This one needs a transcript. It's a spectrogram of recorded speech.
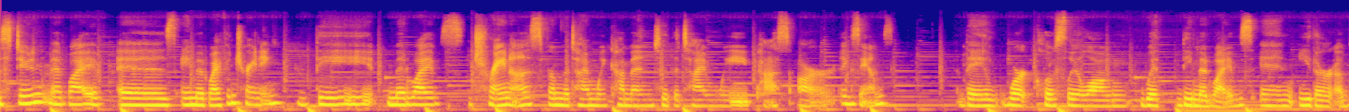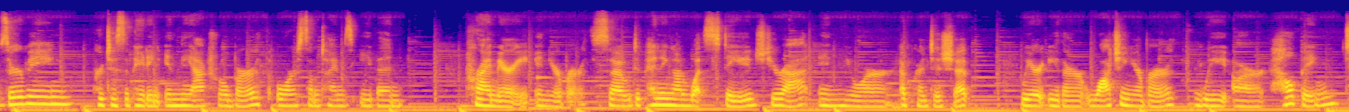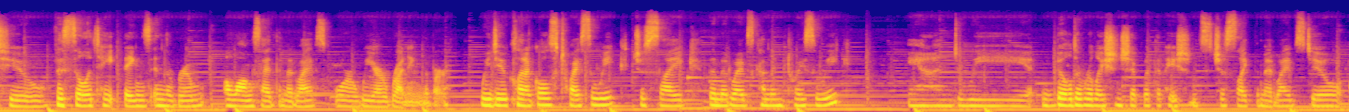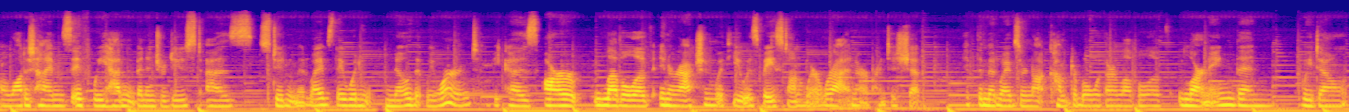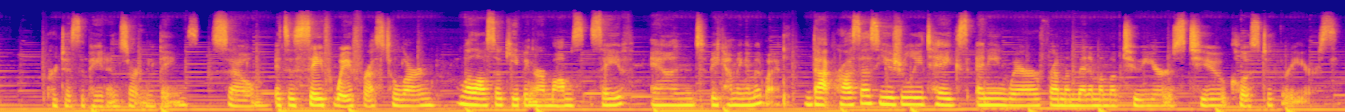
A student midwife is a midwife in training. The midwives train us from the time we come in to the time we pass our exams. They work closely along with the midwives in either observing, participating in the actual birth, or sometimes even primary in your birth. So depending on what stage you're at in your apprenticeship, we are either watching your birth, we are helping to facilitate things in the room alongside the midwives, or we are running the birth. We do clinicals twice a week, just like the midwives come in twice a week. And we build a relationship with the patients just like the midwives do. A lot of times, if we hadn't been introduced as student midwives, they wouldn't know that we weren't because our level of interaction with you is based on where we're at in our apprenticeship. If the midwives are not comfortable with our level of learning, then we don't participate in certain things. So it's a safe way for us to learn while also keeping our moms safe and becoming a midwife. That process usually takes anywhere from a minimum of two years to close to three years.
